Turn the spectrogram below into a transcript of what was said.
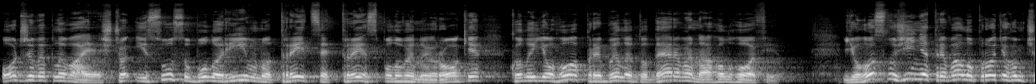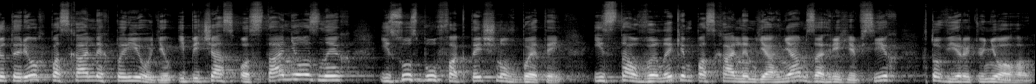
Отже, випливає, що Ісусу було рівно 33 з половиною роки, коли його прибили до дерева на Голгофі. Його служіння тривало протягом чотирьох пасхальних періодів, і під час останнього з них Ісус був фактично вбитий і став великим пасхальним ягням за гріхи всіх, хто вірить у нього.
